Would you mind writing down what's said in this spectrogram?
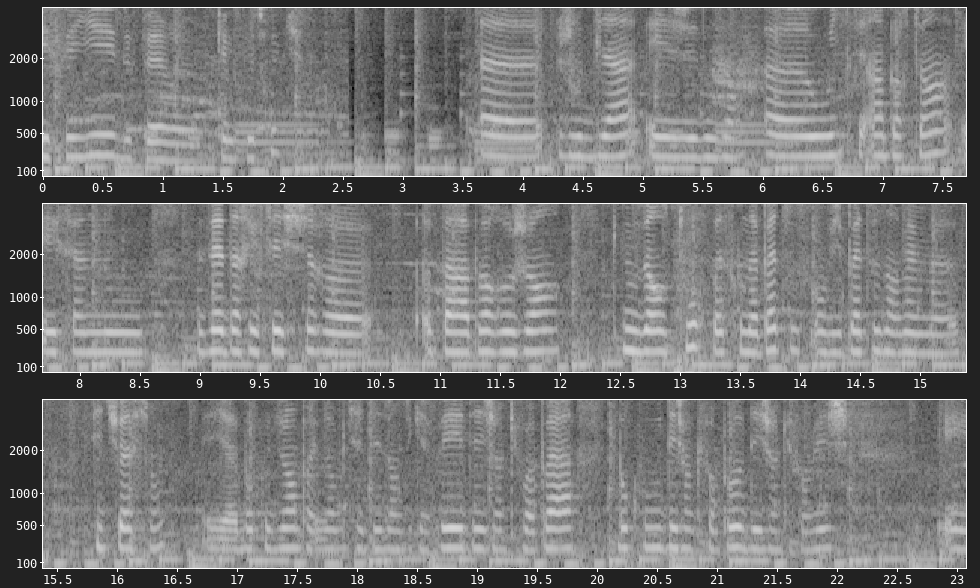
essayer de faire euh, quelques trucs. Euh, Joudia et j'ai 12 ans. Euh, oui, c'est important et ça nous aide à réfléchir euh, par rapport aux gens qui nous entourent parce qu'on n'a pas tous, on vit pas tous dans la même situation. Il y a beaucoup de gens, par exemple, il y a des handicapés, des gens qui voient pas, beaucoup des gens qui sont pauvres, des gens qui sont riches et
